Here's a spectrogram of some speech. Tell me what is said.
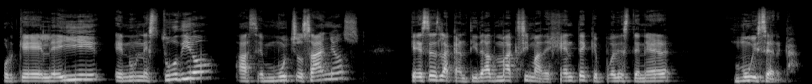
Porque leí en un estudio hace muchos años que esa es la cantidad máxima de gente que puedes tener muy cerca.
